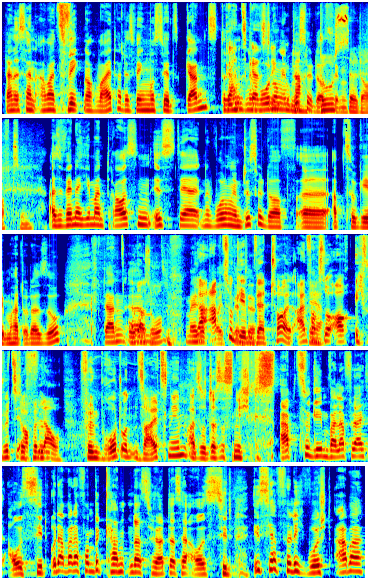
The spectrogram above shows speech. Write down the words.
dann ist dein Arbeitsweg noch weiter. Deswegen musst du jetzt ganz dringend Ganz, eine ganz Wohnung in Düsseldorf finden. Düsseldorf ziehen. Also wenn da jemand draußen ist, der eine Wohnung in Düsseldorf äh, abzugeben hat oder so, dann Oder ähm, so. meldet Ja, euch abzugeben wäre toll. Einfach Ja. so auch, ich würde sie So auch für für, lau. für ein Brot und ein Salz nehmen. Also das ist nicht, das, abzugeben, weil er vielleicht auszieht oder weil er vom Bekannten das hört, dass er auszieht. Ist ja völlig wurscht, aber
